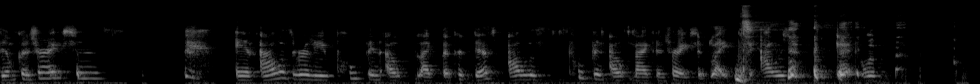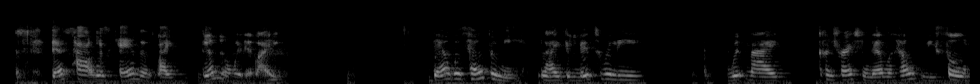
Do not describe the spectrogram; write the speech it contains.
them contractions, and I was really pooping out like the that's I was pooping out my contractions. Like I was just that was that's how I was handling like dealing with it. Like that was helping me. Like literally with my contraction, that was helping me. So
